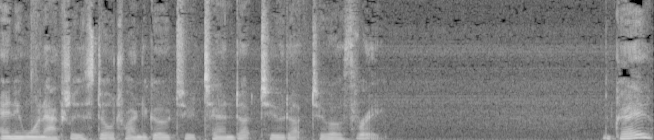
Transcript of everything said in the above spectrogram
anyone actually is still trying to go to 10.2.203. Okay?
